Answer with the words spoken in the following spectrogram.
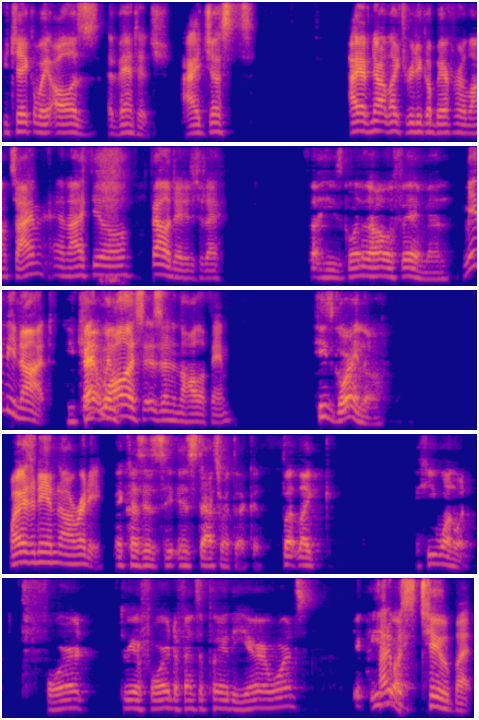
you take away all his advantage. I just I have not liked Rudy Gobert for a long time, and I feel validated today. He's going to the Hall of Fame, man. Maybe not. You can't Ben win. Wallace isn't in the Hall of Fame. He's going though Why isn't he in already? because his his stats weren't that good. But like, he won what four, three or four Defensive Player of the Year awards. I He's thought it was two, but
